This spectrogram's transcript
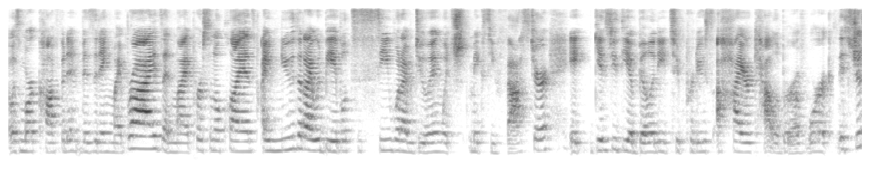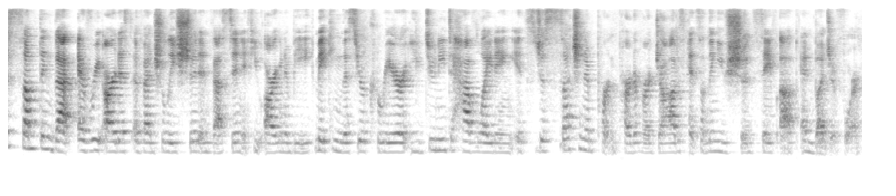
I was more confident visiting my brides and my personal clients. I knew that I would be able to see what I'm doing, which makes you faster. It gives you the ability to produce a higher caliber of work. It's just something that every artist eventually should invest in if you are gonna be making this your career. You do need to have lighting. It's just such an important part of our jobs. It's something you should save up and budget for.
